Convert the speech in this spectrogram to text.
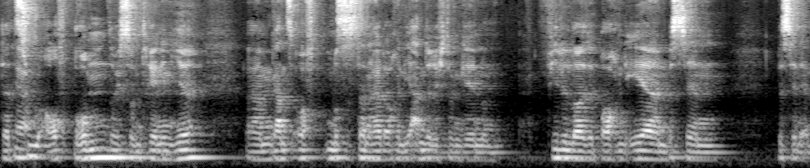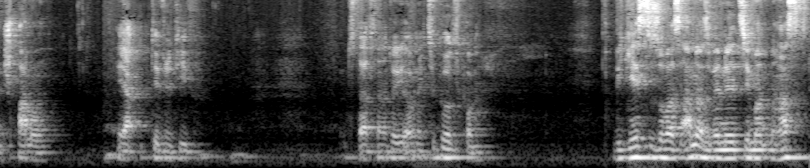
dazu ja. aufbrummen durch so ein Training hier. Ähm, ganz oft muss es dann halt auch in die andere Richtung gehen und viele Leute brauchen eher ein bisschen, bisschen Entspannung. Ja, definitiv. Das darf dann natürlich auch nicht zu kurz kommen. Wie gehst du sowas an? Also wenn du jetzt jemanden hast,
